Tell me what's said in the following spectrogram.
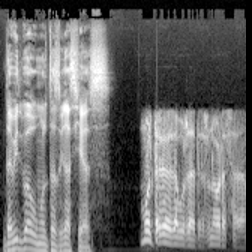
David Bau, moltes gràcies. Moltes gràcies a vosaltres, una abraçada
